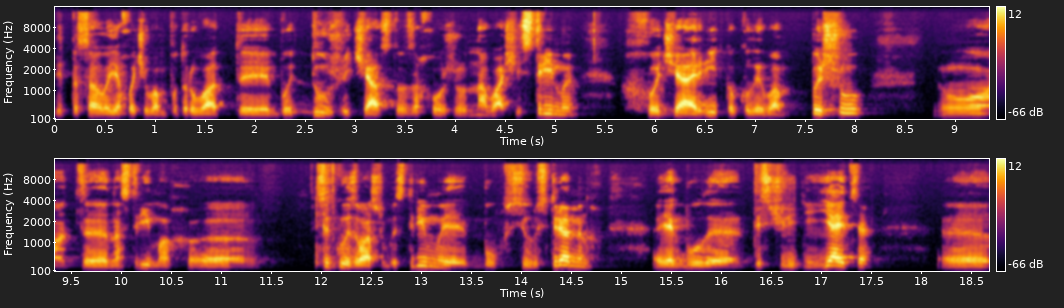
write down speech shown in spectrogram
відписала: Я хочу вам подарувати, бо дуже часто заходжу на ваші стріми. Хоча рідко коли вам пишу. От, на стрімах слідкую за вашими стрімами. Був сюрстрямінг, як були тисячолітні яйця е,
